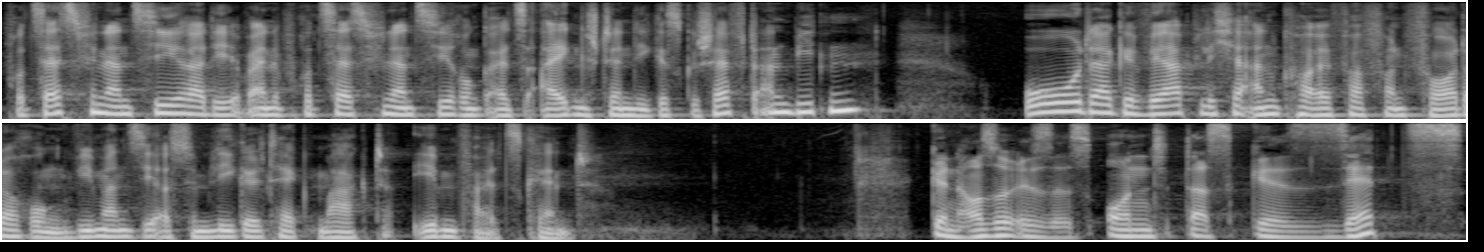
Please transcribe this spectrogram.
Prozessfinanzierer, die eine Prozessfinanzierung als eigenständiges Geschäft anbieten oder gewerbliche Ankäufer von Forderungen, wie man sie aus dem Legal Tech-Markt ebenfalls kennt. Genau so ist es. Und das Gesetz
